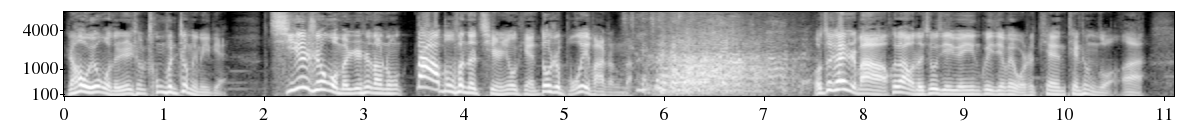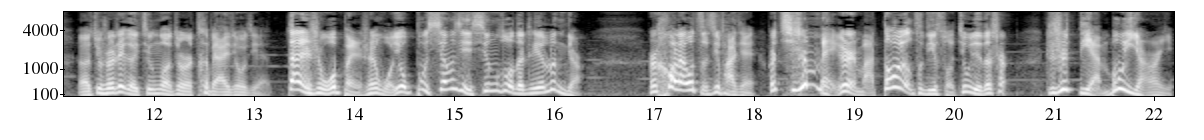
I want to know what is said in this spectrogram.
然后我用我的人生充分证明了一点。其实我们人生当中大部分的杞人忧天都是不会发生的。我最开始吧会把我的纠结原因归结为我是天天秤座啊，呃，就说这个星座就是特别爱纠结。但是我本身我又不相信星座的这些论调，而后来我仔细发现，说其实每个人吧都有自己所纠结的事儿，只是点不一样而已。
